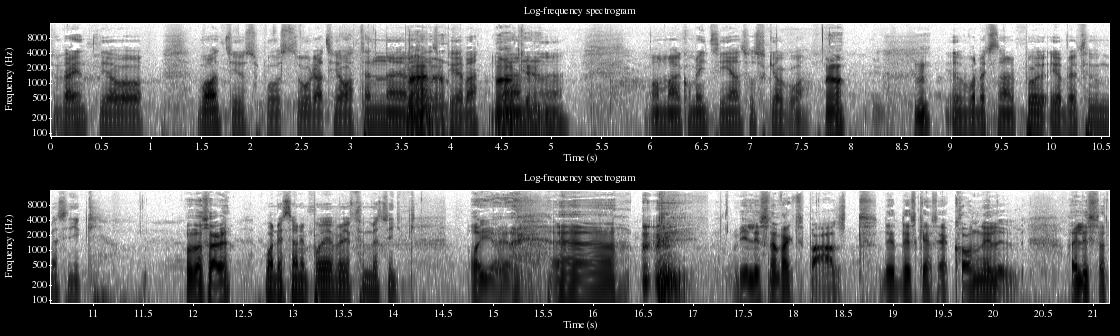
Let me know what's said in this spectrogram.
tyvärr inte. Jag var, var inte just på Stora Teatern när nej. spelade. Ah, Men okej. eh, om man kommer hit igen så ska jag gå. Ja. Mm. Vad lyssnar du på övrig för musik? Och vad sa du? Vad lyssnar du på övrig för musik? Oj, oj, oj. Eh, vi lyssnar faktiskt på allt. Det, det ska jag säga. Conny har ju lyssnat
